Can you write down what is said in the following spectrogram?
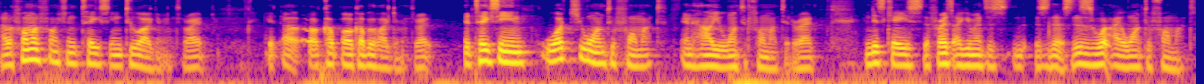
now the format function takes in two arguments right it, uh, a couple a couple of arguments right it takes in what you want to format and how you want it formatted right in this case, the first argument is, is this. This is what I want to format.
